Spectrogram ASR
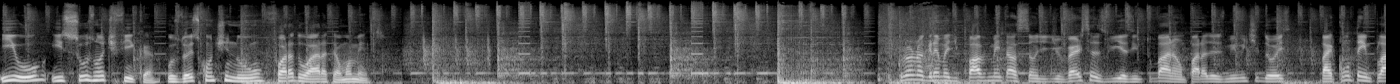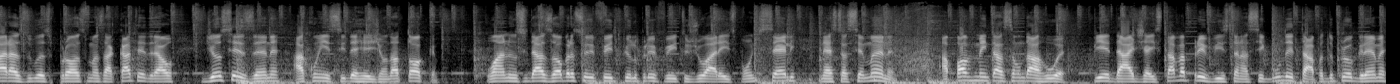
e o ISUS Notifica. Os dois continuam fora do ar até o momento. O cronograma de pavimentação de diversas vias em Tubarão para 2022 vai contemplar as ruas próximas à Catedral Diocesana, a conhecida região da Toca. O anúncio das obras foi feito pelo prefeito Juarez Ponticelli nesta semana. A pavimentação da rua Piedade já estava prevista na segunda etapa do programa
